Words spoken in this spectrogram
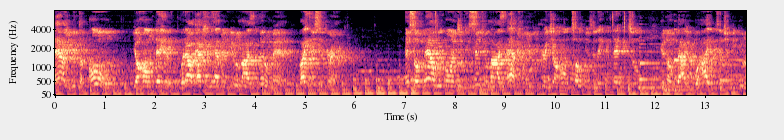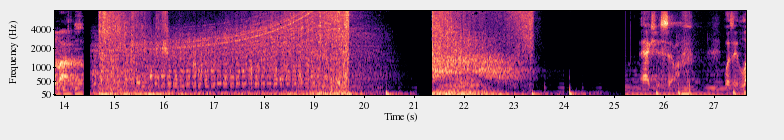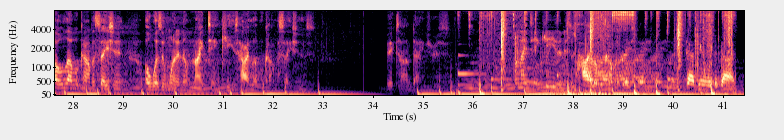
now you get to own your own data without actually having to utilize the middleman, like Instagram. And so now we're going to decentralize apps where you can create your own tokens and they connect it to, you know, valuable items that you can utilize. Ask yourself. Was it low level conversation or was it one of them 19 keys high level conversations? Big time dangerous. I'm 19 keys and this is high level conversation. Tap in with the guys.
